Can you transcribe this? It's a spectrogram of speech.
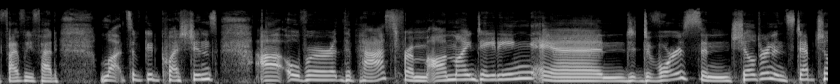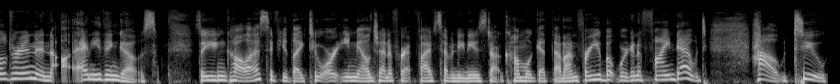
519-570-2545. We've had lots of good questions uh, over the past from online dating and divorce and children and stepchildren and anything goes. So you can call us if you'd like to or email Jennifer at 570news.com. We'll get that on for you. But we're going to find out how to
